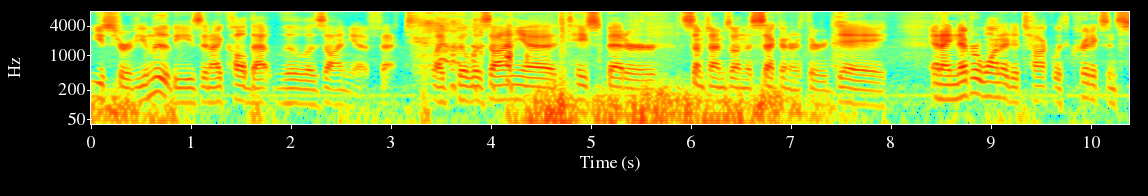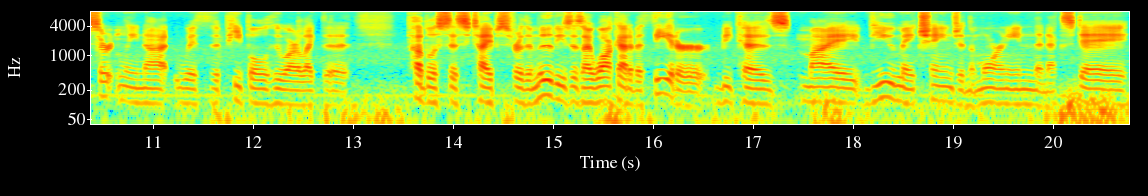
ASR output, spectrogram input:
used to review movies and I called that the lasagna effect. Like the lasagna tastes better sometimes on the second or third day. And I never wanted to talk with critics and certainly not with the people who are like the publicist types for the movies as I walk out of a theater because my view may change in the morning, the next day,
